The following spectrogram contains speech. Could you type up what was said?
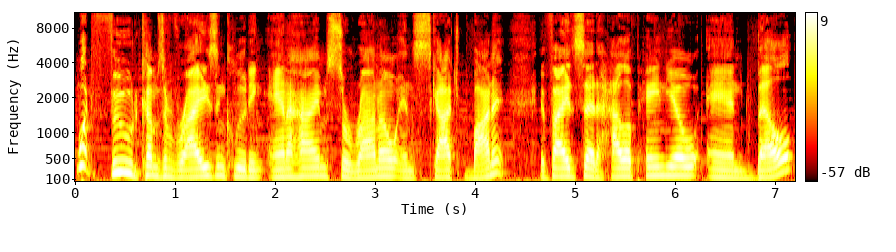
What food comes in varieties including Anaheim, Serrano, and Scotch bonnet? If I had said jalapeno and bell,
